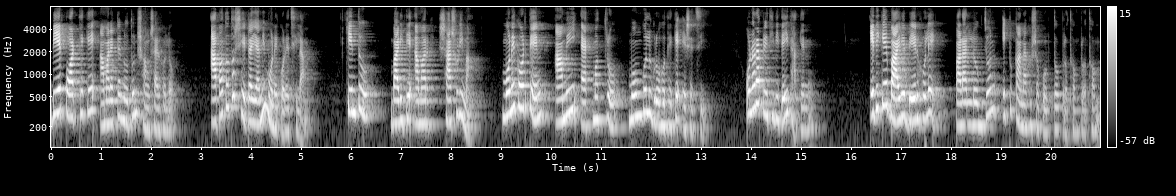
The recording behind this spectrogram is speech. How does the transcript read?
বিয়ের পর থেকে আমার একটা নতুন সংসার হলো। আপাতত সেটাই আমি মনে করেছিলাম। কিন্তু বাড়িতে আমার শাশুড়ি মা মনে করতেন আমি একমাত্র মঙ্গল গ্রহ থেকে এসেছি। ওনারা পৃথিবীতেই থাকেন। এদিকে বাইরে বের হলে পাড়ার লোকজন একটু কানাঘুষো করতো প্রথম প্রথম।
